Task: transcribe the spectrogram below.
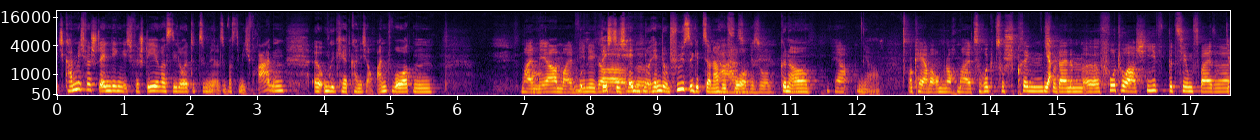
ich kann mich verständigen, ich verstehe, was die Leute zu mir, also was die mich fragen. Äh, umgekehrt kann ich auch antworten. Mal mehr, mal weniger. Richtig, Hände, äh, nur Hände und Füße gibt es ja nach ja, wie vor. sowieso. Genau, Ja. ja. Okay, aber um nochmal zurückzuspringen Ja. zu deinem äh, Fotoarchiv beziehungsweise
